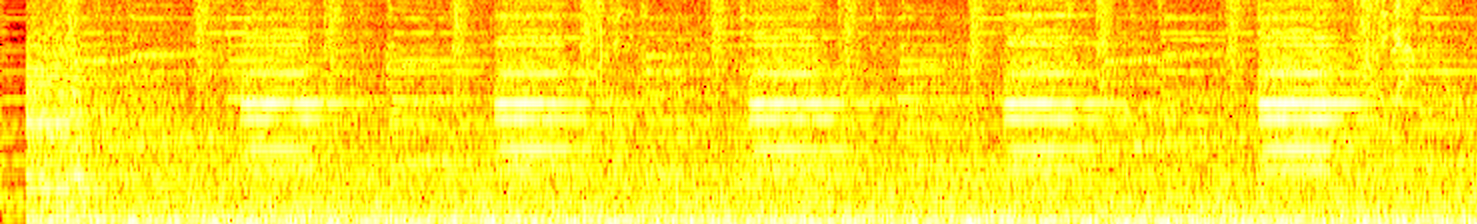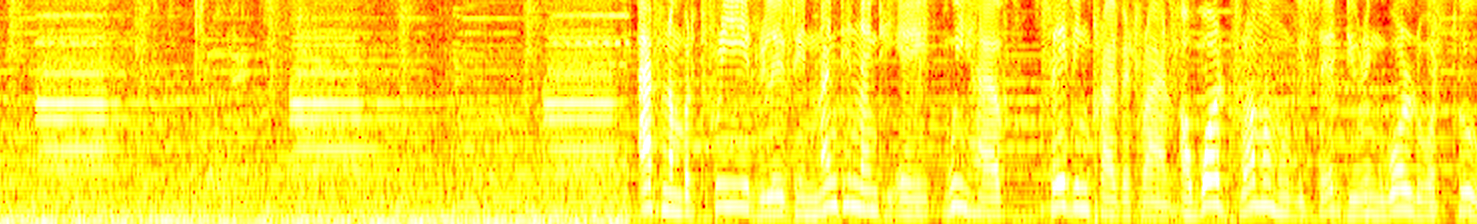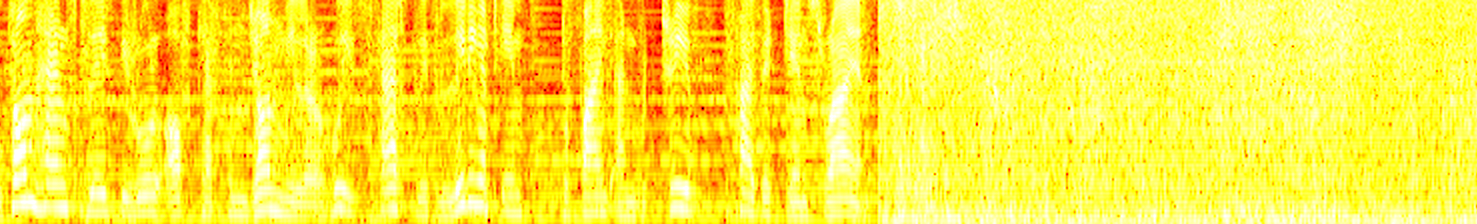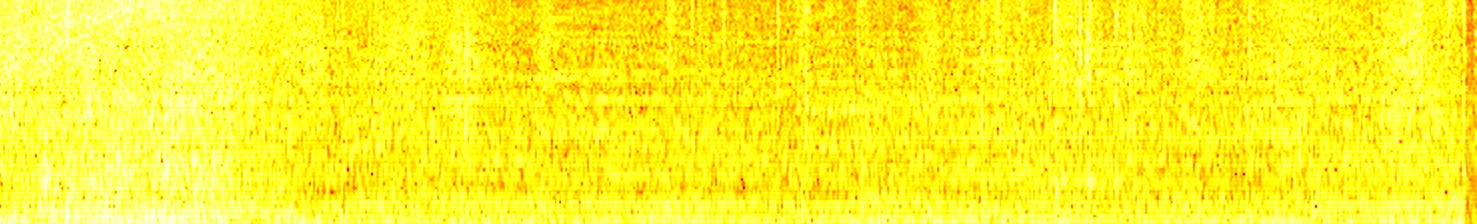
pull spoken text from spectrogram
At number 3, released in 1998, we have Saving Private Ryan, a war drama movie set during World War II. Tom Hanks plays the role of Captain John Miller, who is tasked with leading a team to find and retrieve Private James Ryan.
